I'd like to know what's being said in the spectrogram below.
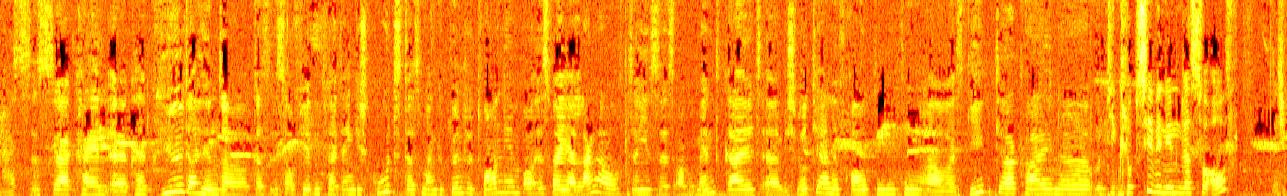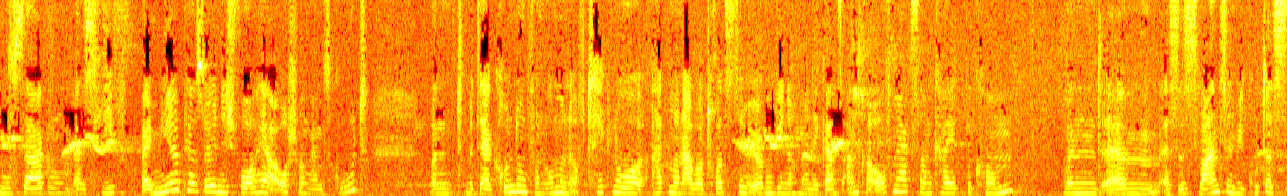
Ja, es ist ja kein äh, Kalkül dahinter. Das ist auf jeden Fall, denke ich, gut, dass man gebündelt wahrnehmbar ist, weil ja lange auch dieses Argument galt, äh, ich würde ja eine Frau buchen, aber es gibt ja keine. Und die Clubs hier, wie nehmen das so auf? Ich muss sagen, es lief bei mir persönlich vorher auch schon ganz gut. Und mit der Gründung von Women of Techno hat man aber trotzdem irgendwie nochmal eine ganz andere Aufmerksamkeit bekommen. Und ähm, es ist Wahnsinn, wie gut das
